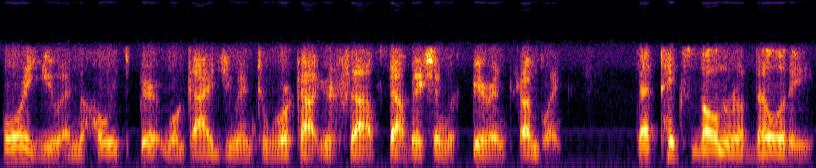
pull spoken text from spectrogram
for you, and the Holy Spirit will guide you into work out your salvation with fear and trembling. That takes vulnerability.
